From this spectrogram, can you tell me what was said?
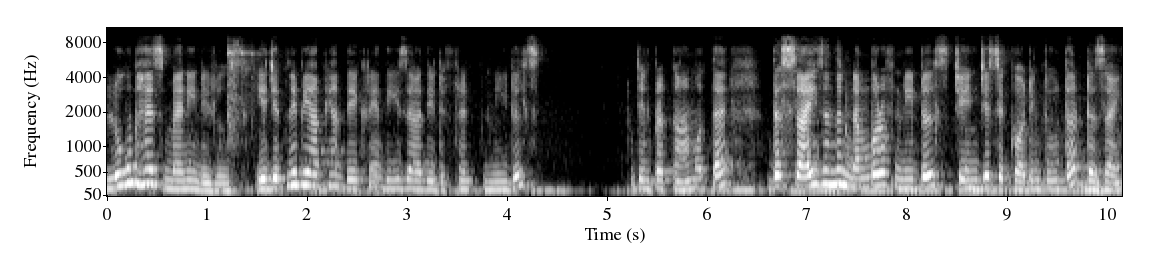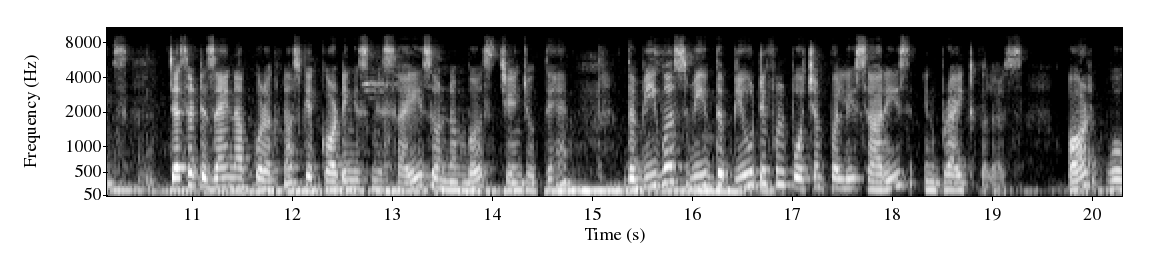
लूम हैज़ मैनी नीडल्स ये जितने भी आप यहाँ देख रहे हैं these are the different needles जिन पर काम होता है। The size and the number of needles changes according to the design जैसा डिज़ाइन आपको रखना, उसके अकॉर्डिंग इसमें साइज़ और नंबर्स चेंज होते हैं। The weavers weave the beautiful Pocham Pochampally saris in bright colours और वो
